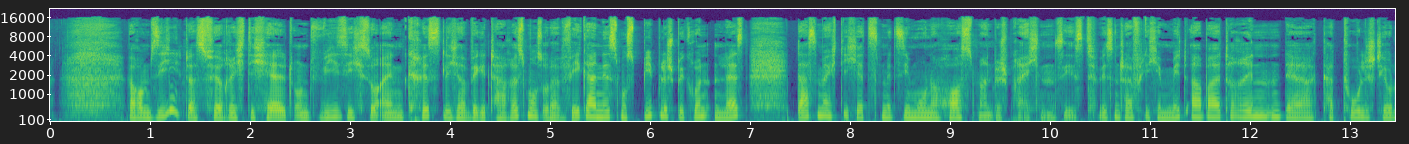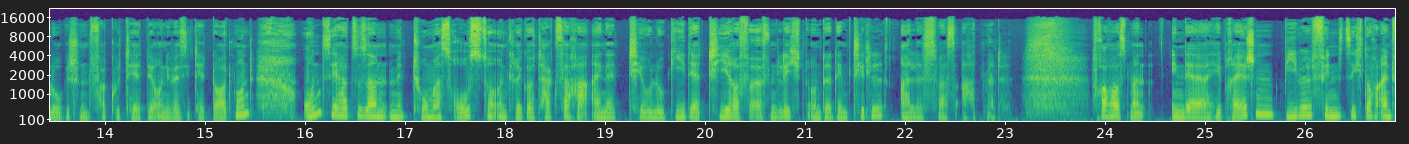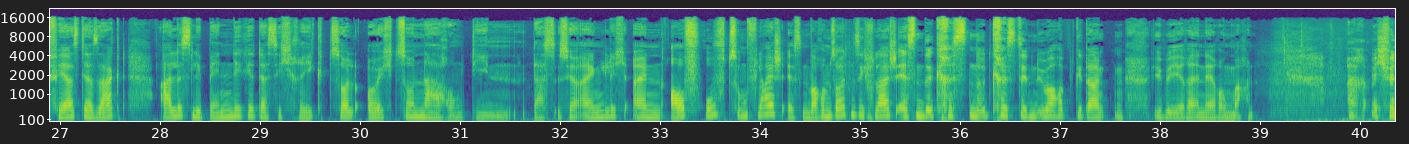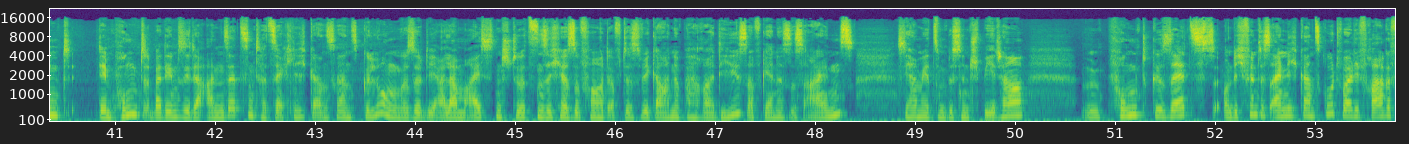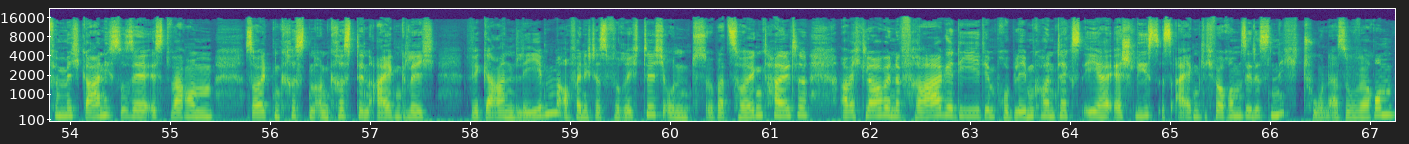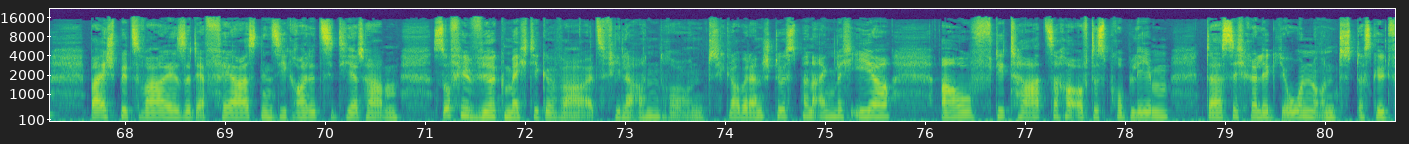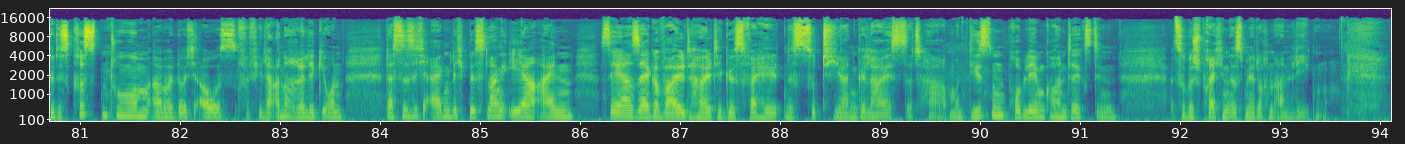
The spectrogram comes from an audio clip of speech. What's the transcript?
Warum sie das für richtig hält und wie sich so ein christlicher Vegetarismus oder Veganismus biblisch begründen lässt, das möchte ich jetzt mit Simone Horstmann besprechen. Sie ist wissenschaftliche Mitarbeiterin der Katholisch-Theologischen Fakultät der Universität Dortmund und sie hat zusammen mit Thomas Ruste und Gregor Taxacher eine Theologie der Tiere veröffentlicht unter dem Titel Alles, was atmet. Frau Horstmann, in der hebräischen Bibel findet sich doch ein Vers, der sagt, alles Lebendige, das sich regt, soll euch zur Nahrung dienen. Das ist ja eigentlich ein Aufruf zum Fleischessen. Warum sollten sich fleischessende Christen und Christinnen überhaupt Gedanken über ihre Ernährung machen? Ach, ich finde den Punkt, bei dem Sie da ansetzen, tatsächlich ganz, ganz gelungen. Also die allermeisten stürzen sich ja sofort auf das vegane Paradies, auf Genesis 1. Sie haben jetzt ein bisschen später Punkt gesetzt. Und ich finde es eigentlich ganz gut, weil die Frage für mich gar nicht so sehr ist, warum sollten Christen und Christinnen eigentlich vegan leben, auch wenn ich das für richtig und überzeugend halte. Aber ich glaube, eine Frage, die den Problemkontext eher erschließt, ist eigentlich, warum sie das nicht tun. Also warum beispielsweise der Vers, den Sie gerade zitiert haben, so viel wirkmächtiger war als viele andere. Und ich glaube, dann stößt man eigentlich eher auf die Tatsache, auf das Problem, dass sich Religion und das gilt für das Christentum, aber durchaus für viele andere Religionen, dass sie sich eigentlich bislang eher ein sehr, sehr gewalthaltiges Verhältnis zu Tieren geleistet haben. Und diesen Problemkontext, den zu besprechen, ist mir doch ein Anliegen.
